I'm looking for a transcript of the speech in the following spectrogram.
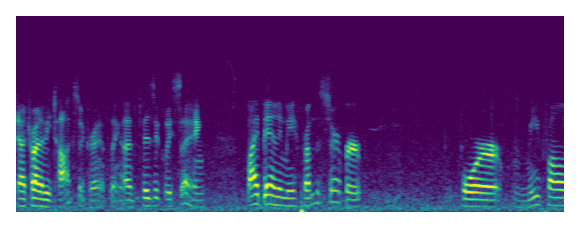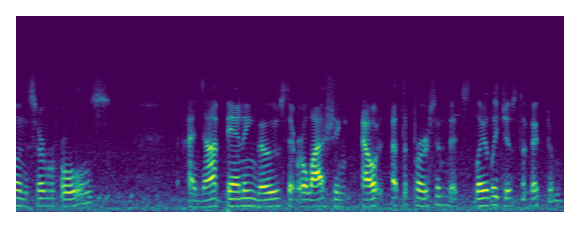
not trying to be toxic or anything. I'm physically saying, by banning me from the server for me following the server rules and not banning those that were lashing out at the person that's literally just a victim,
